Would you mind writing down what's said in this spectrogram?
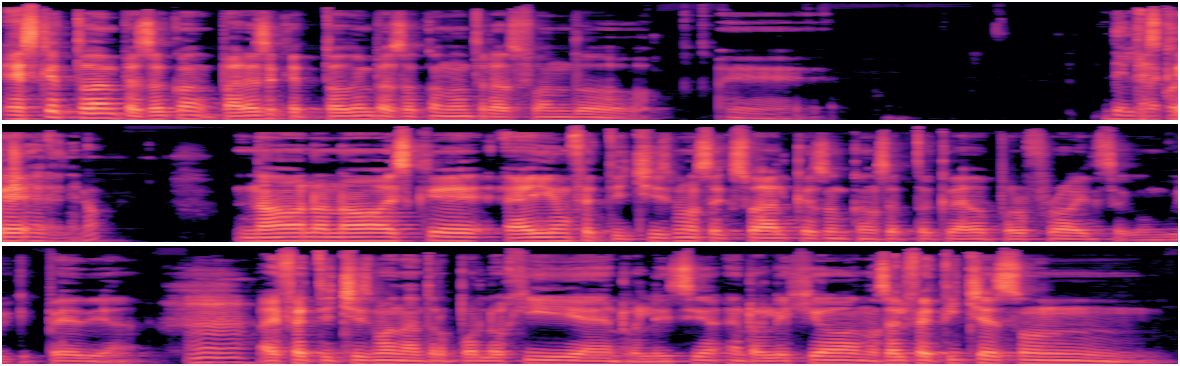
Es que todo empezó con. Parece que todo empezó con un trasfondo. eh, Del recoche de dinero. No, no, no. Es que hay un fetichismo sexual que es un concepto creado por Freud, según Wikipedia. Mm, Hay fetichismo en antropología, en religión, en religión. O sea, el fetiche es un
